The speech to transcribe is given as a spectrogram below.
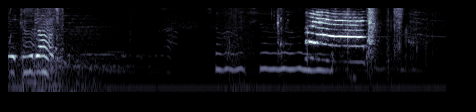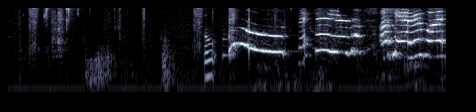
You, you don't. So if. Oh, Ooh, Spectre here. Okay, everyone,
